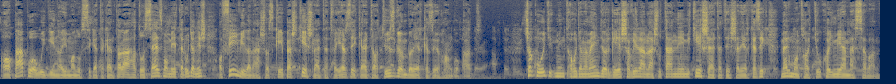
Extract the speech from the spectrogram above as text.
A Pápua új gínai Manus-szigeteken található szeizmométer ugyanis a fényvillanáshoz képest késleltetve érzékelte a tűzgömbből érkező hangokat. Csak úgy, mint ahogyan a mennydörgés a villámlás után némi késleltetéssel érkezik, megmondhatjuk, hogy milyen messze van.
